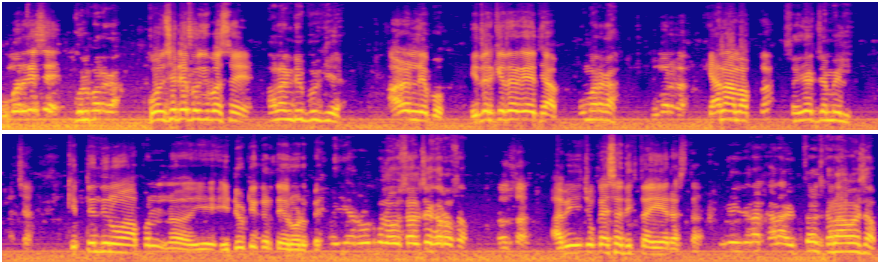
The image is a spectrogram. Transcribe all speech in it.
उमरगे से गुलबर्गा कौन से डेपो की बस है? आनंद डिपो की है। आनंद डेपो। इधर किधर गए थे आप? उमरगा। उमरगा। क्या नाम आपका? सैयद जमील। अच्छा कितने दिन हुआ अपन ये ड्यूटी करते हैं रोड पे? ये रोड को नौ साल से करो सब। नौ साल। अभी जो कैसा दिखता है ये रास्ता? ये जरा खराब इतना खराब है सब।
